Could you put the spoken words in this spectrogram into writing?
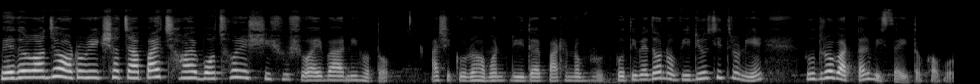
ভেদরগঞ্জে অটোরিকশা চাপায় ছয় বছরের শিশু সোয়াইবা নিহত। আশিকুর রহমান হৃদয় পাঠানো প্রতিবেদন ও ভিডিও চিত্র নিয়ে রুদ্রবার্তার বিস্তারিত খবর।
